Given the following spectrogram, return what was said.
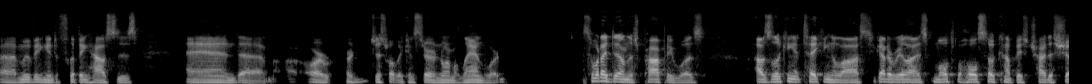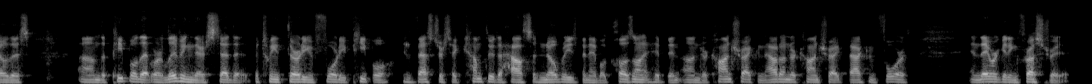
uh, moving into flipping houses, and um, or or just what we consider a normal landlord. So what I did on this property was I was looking at taking a loss. You got to realize multiple wholesale companies tried to show this. Um, the people that were living there said that between 30 and 40 people, investors had come through the house and nobody's been able to close on it, had been under contract and out under contract back and forth, and they were getting frustrated.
